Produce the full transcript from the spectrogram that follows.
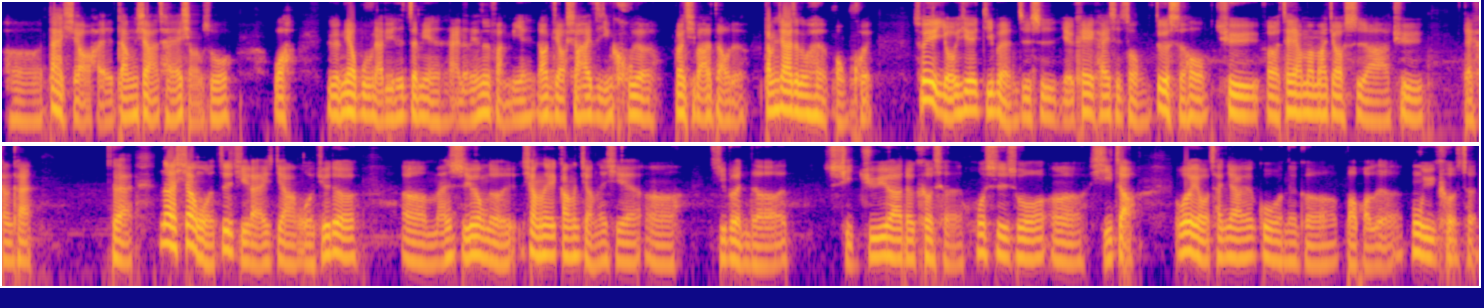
呃带小孩当下才在想说，哇，那个尿布哪边是正面，哪边是反面，然后小小孩子已经哭的乱七八糟的，当下真的会很崩溃。所以有一些基本知识也可以开始从这个时候去呃在家妈妈教室啊去来看看。对，那像我自己来讲，我觉得呃蛮实用的，像那刚刚讲那些呃基本的。起居啊的课程，或是说呃洗澡，我也有参加过那个宝宝的沐浴课程。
